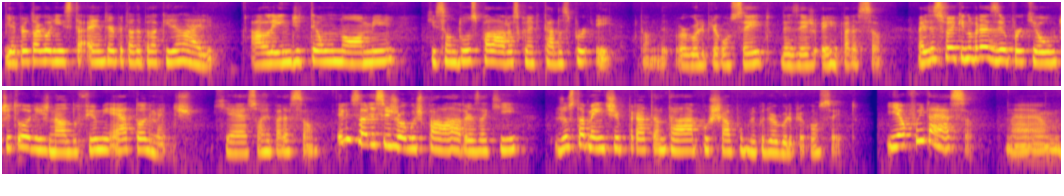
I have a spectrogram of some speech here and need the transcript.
e a protagonista é interpretada pela Keira Knightley. Além de ter um nome que são duas palavras conectadas por E. Então, orgulho e preconceito, desejo e reparação. Mas isso foi aqui no Brasil, porque o título original do filme é Atonement, que é só reparação. Eles fizeram esse jogo de palavras aqui justamente para tentar puxar o público do orgulho e preconceito. E eu fui nessa, né?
